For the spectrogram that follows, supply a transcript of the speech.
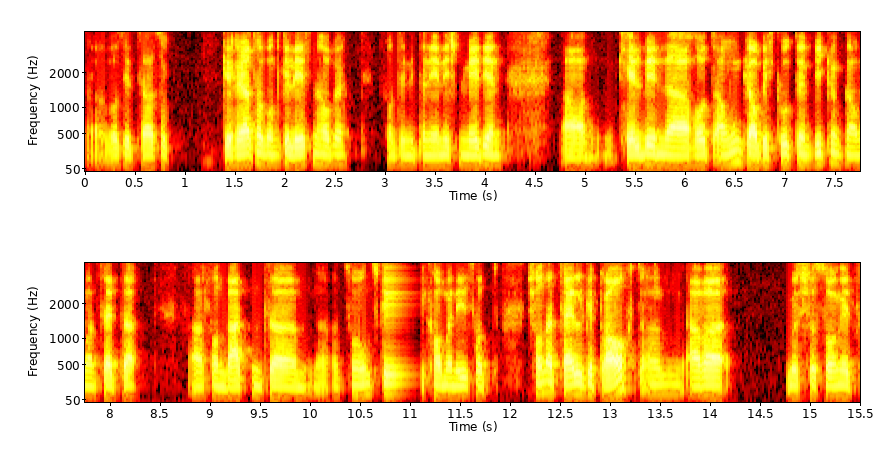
äh, was ich jetzt auch so gehört habe und gelesen habe von den italienischen Medien. Ähm, Kelvin äh, hat eine unglaublich gute Entwicklung genommen, seit er äh, von Wattens äh, zu uns gekommen ist. Hat schon eine Zeit gebraucht, ähm, aber muss schon sagen, jetzt,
